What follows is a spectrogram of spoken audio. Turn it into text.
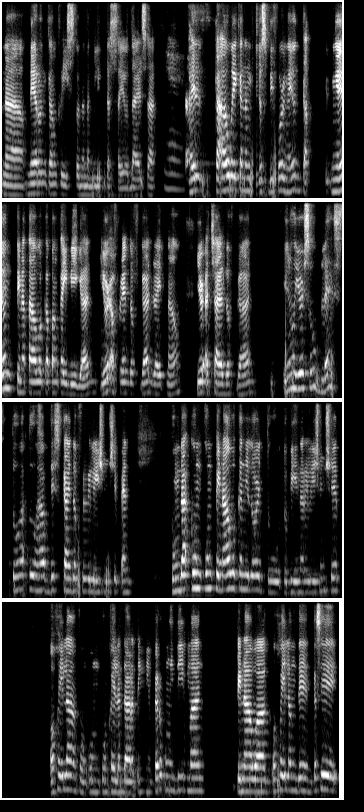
na meron kang Kristo na nagligtas sa'yo dahil sa Yes. dahil kaaway ka ng Diyos before ngayon ka ngayon tinatawag ka pang kaibigan. You're a friend of God right now. You're a child of God. You know you're so blessed to to have this kind of relationship. And kung da, kung kung tinawag ka ni Lord to to be in a relationship okay lang kung kung kung kailan darating yun. Pero kung hindi man tinawag okay lang din. Kasi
